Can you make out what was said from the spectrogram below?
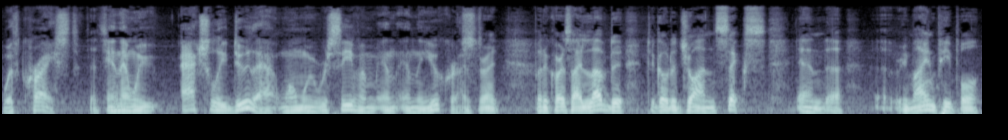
with Christ, That's and right. then we actually do that when we receive Him in, in the Eucharist. That's right. But of course, I love to, to go to John 6 and uh, uh, remind people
